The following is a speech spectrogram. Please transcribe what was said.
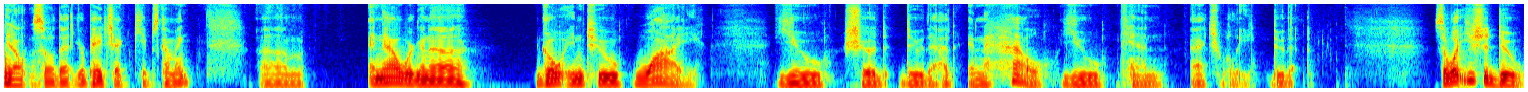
You know, so that your paycheck keeps coming. Um, and now we're gonna go into why you should do that and how you can actually do that. So, what you should do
